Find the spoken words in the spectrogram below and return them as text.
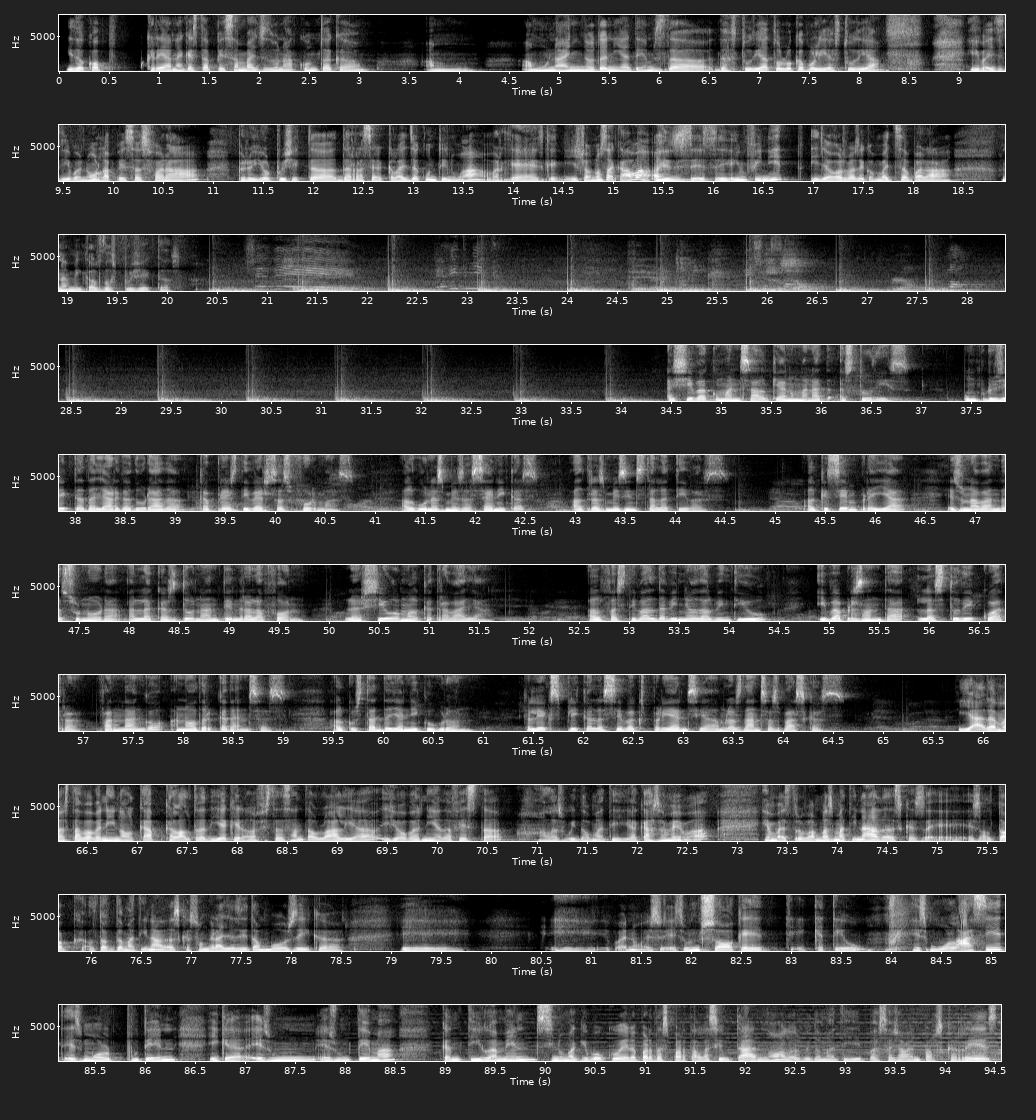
I de cop, creant aquesta peça, em vaig donar compte que en, en un any no tenia temps d'estudiar de, tot el que volia estudiar. I vaig dir, bueno, la peça es farà, però jo el projecte de recerca l'haig de continuar, perquè és que aquí això no s'acaba, és, és infinit. I llavors va ser com vaig separar una mica els dos projectes. Així va començar el que ha anomenat Estudis, un projecte de llarga durada que ha pres diverses formes, algunes més escèniques, altres més instal·latives. El que sempre hi ha és una banda sonora en la que es dona a entendre la font, l'arxiu amb el que treballa. El Festival d'Avinyó del 21 hi va presentar l'estudi 4, Fandango and Other Cadences, al costat de Yannick Ugron, que li explica la seva experiència amb les danses basques. I ara m'estava venint al cap que l'altre dia, que era la festa de Santa Eulàlia, jo venia de festa a les 8 del matí a casa meva i em vaig trobar amb les matinades, que és, és el, toc, el toc de matinades, que són gralles i tambors i que... Eh, i, bueno, és, és un so que, que té, és molt àcid, és molt potent i que és un, és un tema que antigament, si no m'equivoco, era per despertar la ciutat, no? A les 8 del matí passejaven pels carrers...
